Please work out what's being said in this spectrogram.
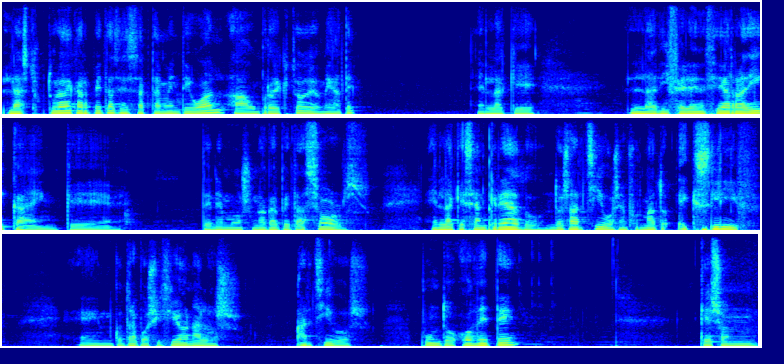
la estructura de carpetas es exactamente igual a un proyecto de Omega T en la que la diferencia radica en que tenemos una carpeta source en la que se han creado dos archivos en formato xlib en contraposición a los archivos .odt que son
